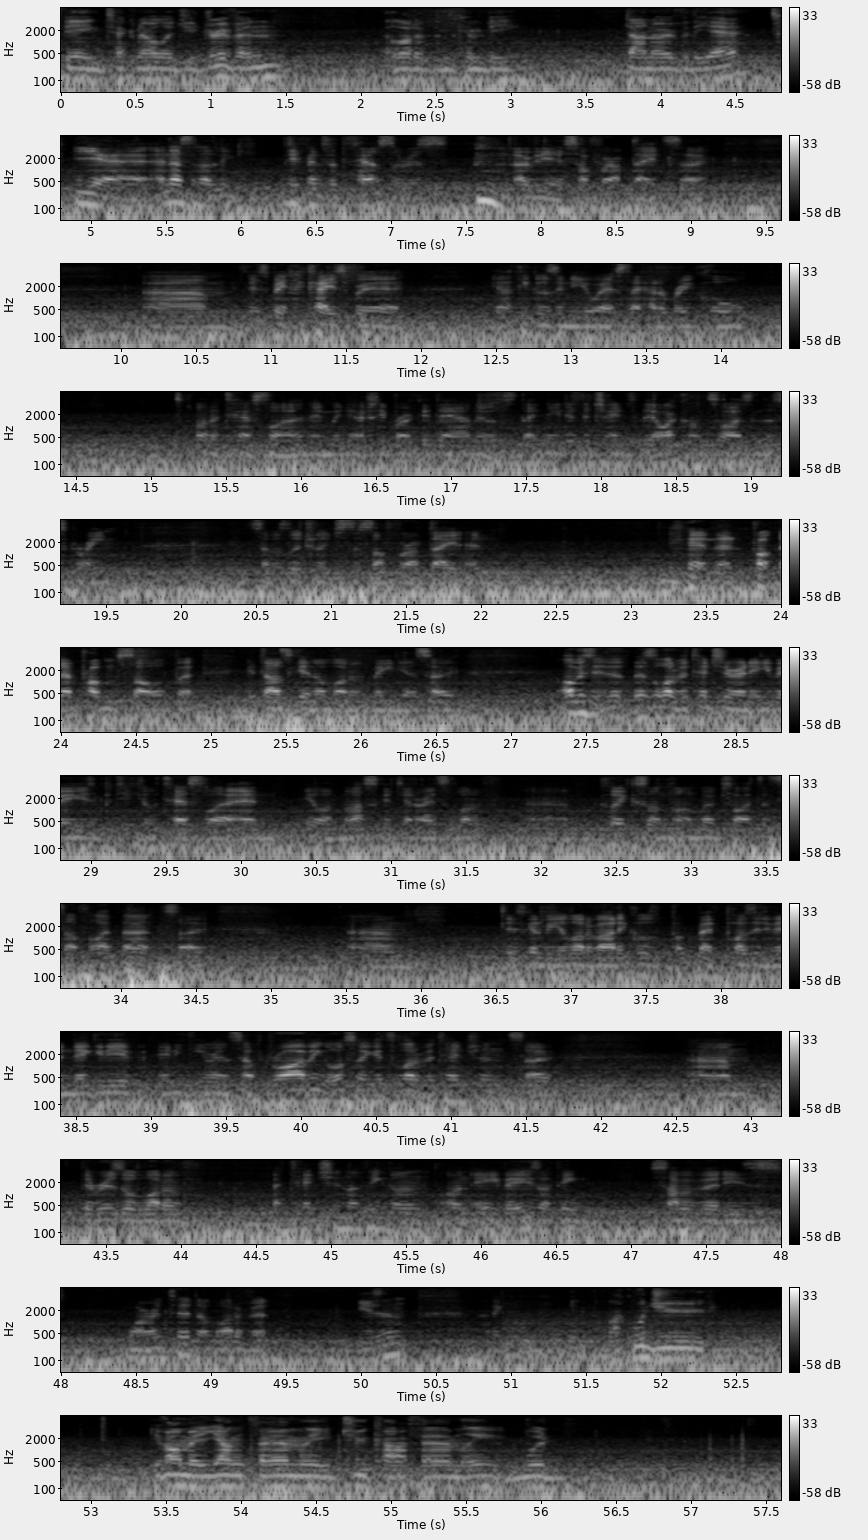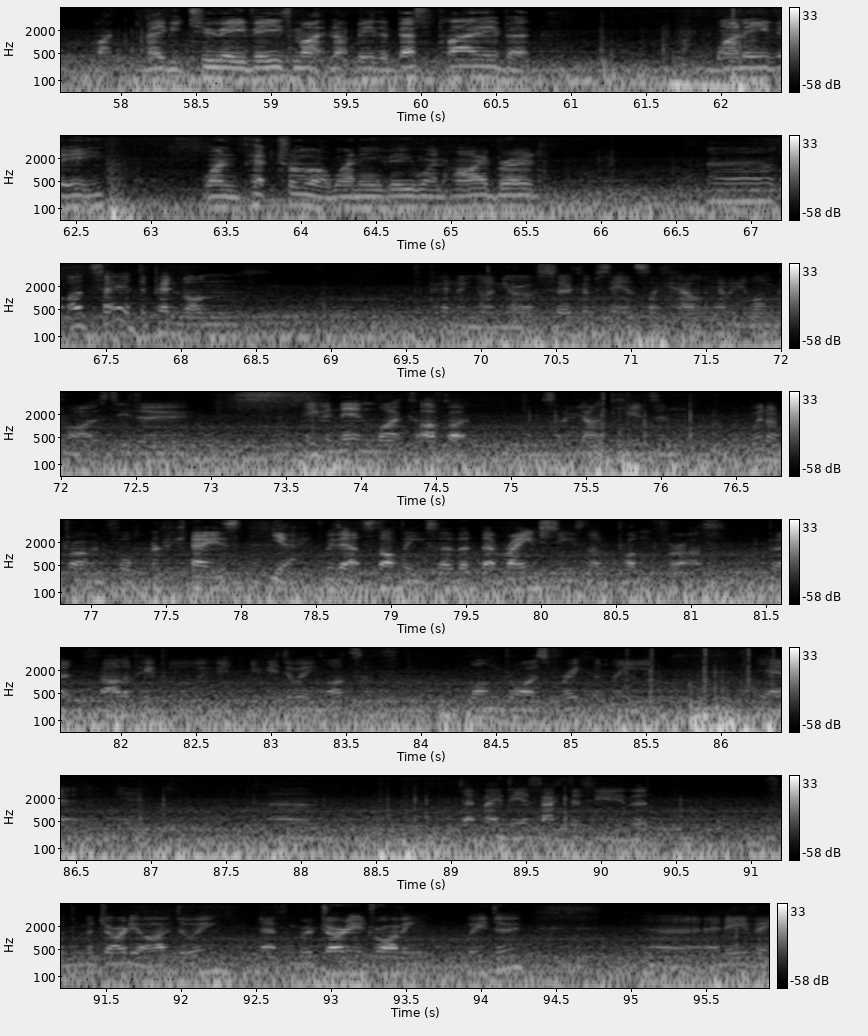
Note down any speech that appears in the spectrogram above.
being technology driven, a lot of them can be done over the air. Yeah, and that's another big difference with the Tesla is over-the-air software updates. So um, there's been a case where, I think it was in the US, they had a recall on a Tesla, and then when you actually broke it down, it was they needed to change the icon size in the screen. So it was literally just a software update, and, and that, pro- that problem solved. But it does get a lot of media. So obviously, there's a lot of attention around EVs, in particular Tesla and Elon Musk. It generates a lot of um, clicks on, on websites and stuff like that. So um, there's going to be a lot of articles, both positive and negative. Anything around self-driving also gets a lot of attention. So um, there is a lot of attention, I think, on, on EVs. I think some of it is warranted, a lot of it isn't. Like, would you, if I'm a young family, two car family, would like maybe two EVs might not be the best play, but one EV, one petrol, or one EV, one hybrid. uh, I'd say it depends on depending on your circumstance, like how, how many long drives do you do. Even then, like I've got sort of young kids and we're not driving 400 k's Yeah. without stopping, so that, that range thing is not a problem for us. But for other people, if, you, if you're doing lots of long drives frequently, yeah, yeah, um, that may be a factor for you. But for the majority I'm doing, uh, for the majority of driving we do, uh, an EV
